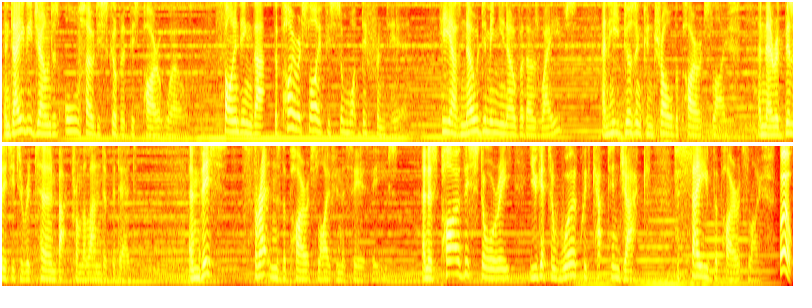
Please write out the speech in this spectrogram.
And Davy Jones has also discovered this pirate world, finding that the pirate's life is somewhat different here. He has no dominion over those waves, and he doesn't control the pirate's life and their ability to return back from the land of the dead. And this threatens the pirate's life in the Sea of Thieves. And as part of this story, you get to work with Captain Jack to save the pirate's life. Well,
